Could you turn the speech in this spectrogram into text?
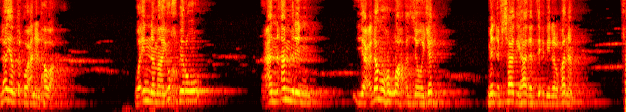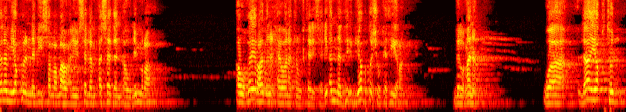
لا ينطق عن الهوى وإنما يخبر عن أمر يعلمه الله عز وجل من إفساد هذا الذئب للغنم. فلم يقل النبي صلى الله عليه وسلم اسدا أو نمرا أو غيرها من الحيوانات المفترسة لأن الذئب يبطش كثيرا بالغنم ولا يقتل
